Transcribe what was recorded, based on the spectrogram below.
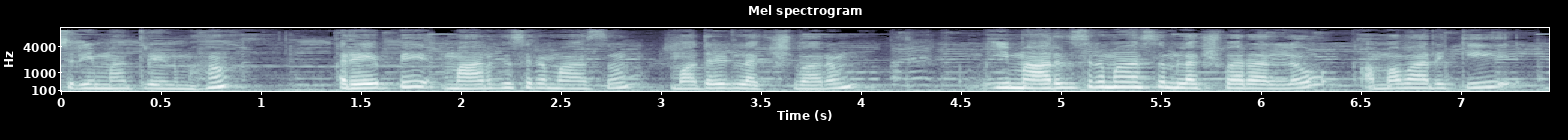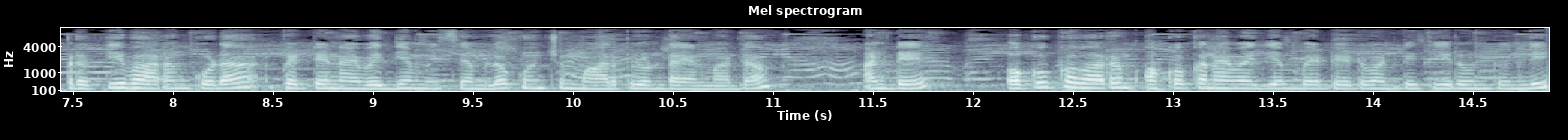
శ్రీమాత్రే నమ. రేపే మార్గశిర మాసం మొదటి లక్ష్వారం. ఈ మార్గశిర మాసం లక్ష్వారాల్లో అమ్మవారికి ప్రతి వారం కూడా పెట్టే నైవేద్యం విషయంలో కొంచెం మార్పులు ఉంటాయన్నమాట. అంటే ఒక్కొక్క వారం ఒక్కొక్క నైవేద్యం పెట్టేటువంటి తీరు ఉంటుంది.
